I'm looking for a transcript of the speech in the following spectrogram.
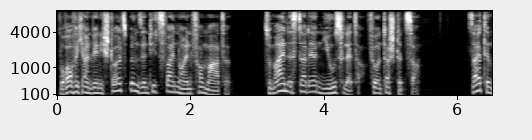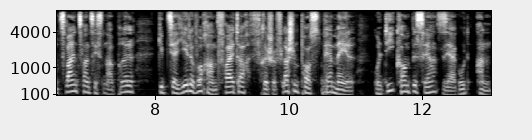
Worauf ich ein wenig stolz bin, sind die zwei neuen Formate. Zum einen ist da der Newsletter für Unterstützer. Seit dem 22. April gibt's ja jede Woche am Freitag frische Flaschenpost per Mail und die kommt bisher sehr gut an.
